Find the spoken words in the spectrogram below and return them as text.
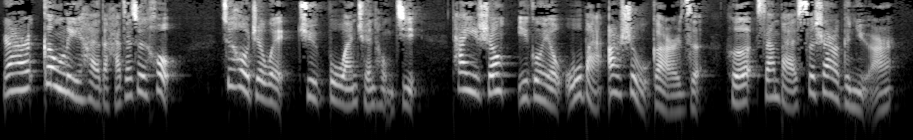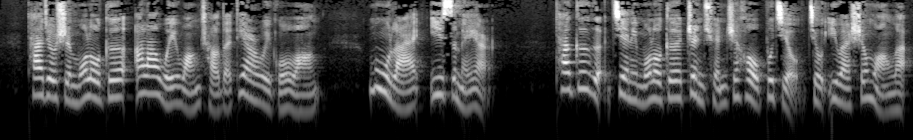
然而，更厉害的还在最后。最后这位，据不完全统计，他一生一共有五百二十五个儿子和三百四十二个女儿。他就是摩洛哥阿拉维王朝的第二位国王穆莱伊斯梅尔。他哥哥建立摩洛哥政权之后不久就意外身亡了，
